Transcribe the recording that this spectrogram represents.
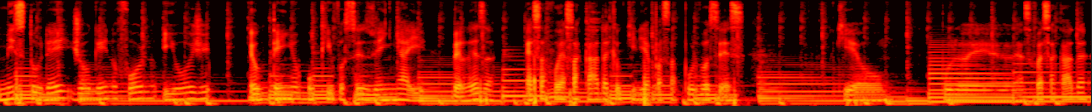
misturei, joguei no forno e hoje eu tenho o que vocês veem aí, beleza? Essa foi a sacada que eu queria passar por vocês. Que eu. Por, eh, essa foi a sacada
